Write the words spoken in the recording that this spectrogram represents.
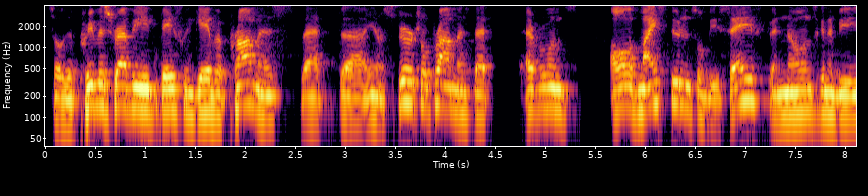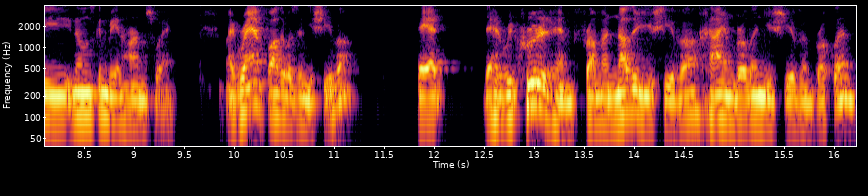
So the previous Rebbe basically gave a promise that, uh, you know, spiritual promise that everyone's, all of my students will be safe and no one's going to be, no one's going to be in harm's way. My grandfather was in yeshiva. They had, they had recruited him from another yeshiva, Chaim Berlin Yeshiva in Brooklyn,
